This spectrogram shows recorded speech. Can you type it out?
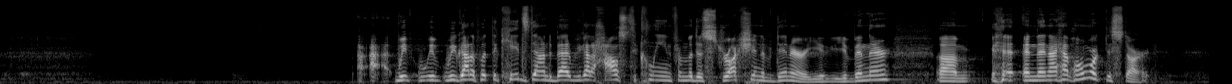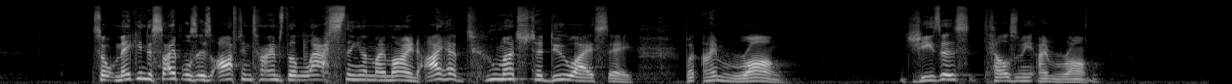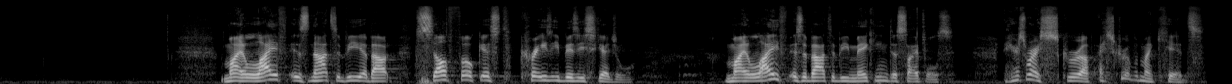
I, we've, we've, we've got to put the kids down to bed. We've got a house to clean from the destruction of dinner. You've, you've been there? Um, and then I have homework to start. So, making disciples is oftentimes the last thing on my mind. I have too much to do, I say, but I'm wrong. Jesus tells me I'm wrong. My life is not to be about self focused, crazy busy schedule. My life is about to be making disciples. And here's where I screw up I screw up with my kids.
